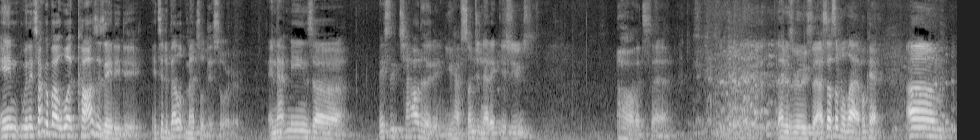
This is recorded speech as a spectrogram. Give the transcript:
And when they talk about what causes ADD, it's a developmental disorder. And that means uh, basically childhood, and you have some genetic issues. Oh, that's sad. that is really sad. I saw someone laugh. Okay. Um,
